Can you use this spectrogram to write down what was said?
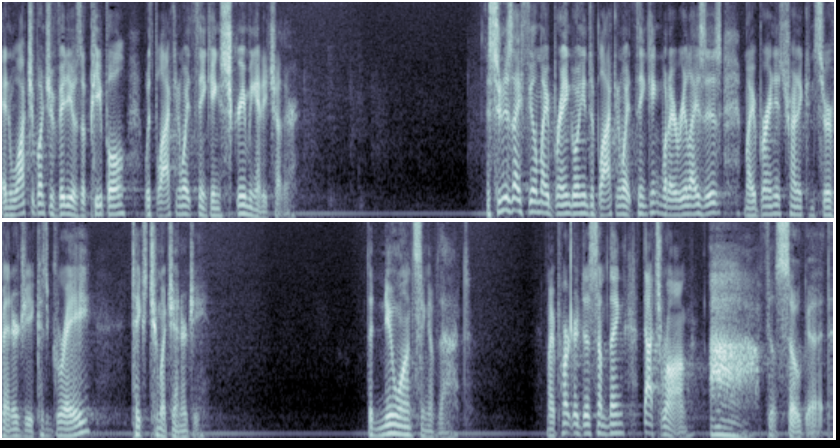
and watch a bunch of videos of people with black and white thinking screaming at each other. As soon as I feel my brain going into black and white thinking, what I realize is my brain is trying to conserve energy because gray takes too much energy. The nuancing of that. My partner does something, that's wrong. Ah, feels so good.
